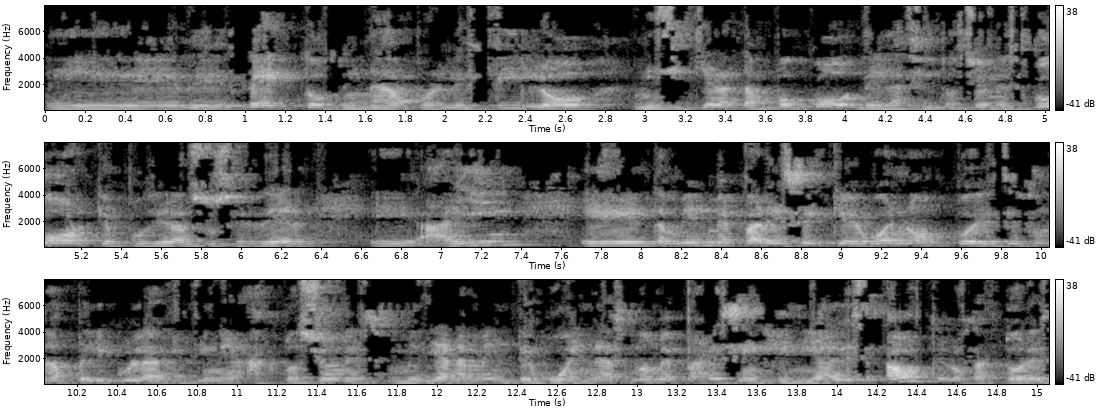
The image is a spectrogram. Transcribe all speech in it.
eh, de efectos ni nada por el estilo, ni siquiera tampoco de las situaciones gore que pudieran suceder eh, ahí. Eh, también me parece que, bueno, pues es una película que tiene actuaciones medianamente buenas, no me parecen geniales, aunque los actores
